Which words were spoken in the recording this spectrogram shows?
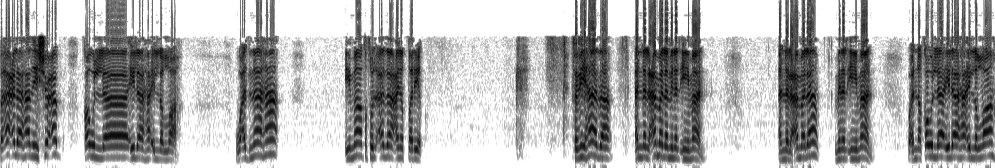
فأعلى هذه الشعب قول لا إله إلا الله. وأدناها إماطة الأذى عن الطريق. ففي هذا أن العمل من الإيمان. أن العمل من الإيمان. وأن قول لا إله إلا الله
